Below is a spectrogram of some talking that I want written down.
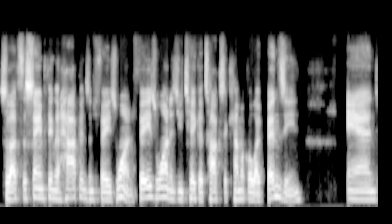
So that's the same thing that happens in phase one. Phase one is you take a toxic chemical like benzene and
